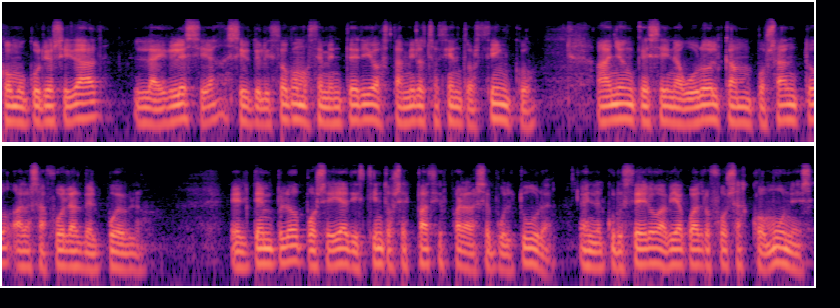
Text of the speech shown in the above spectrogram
Como curiosidad, la iglesia se utilizó como cementerio hasta 1805, año en que se inauguró el Camposanto a las afueras del pueblo. El templo poseía distintos espacios para la sepultura. En el crucero había cuatro fosas comunes,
